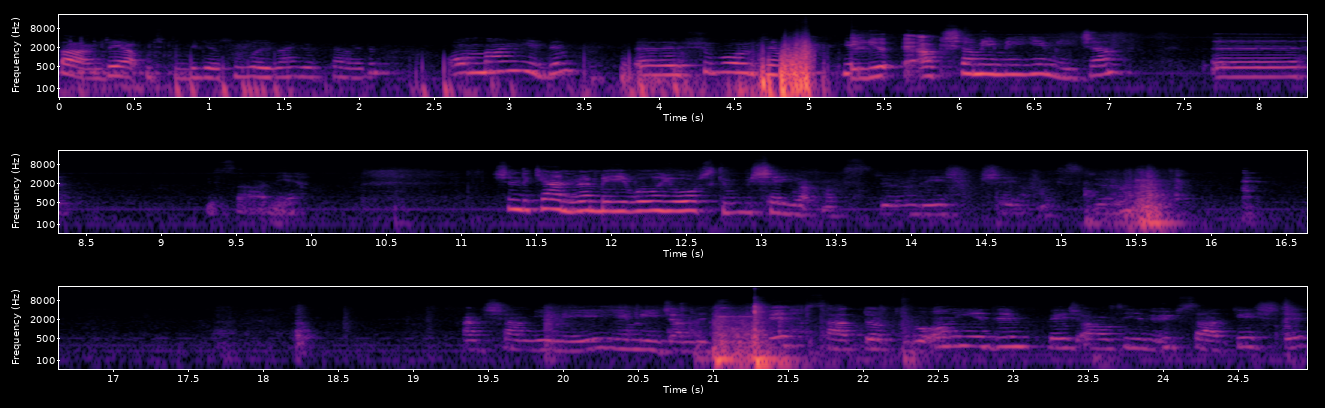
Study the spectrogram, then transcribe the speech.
Daha önce yapmıştım biliyorsunuz o yüzden göstermedim. Ondan yedim. E, şu borcamı geliyor. E, akşam yemeği yemeyeceğim. E, bir saniye. Şimdi kendime meyveli yoğurt gibi bir şey yapmak istiyorum. Değişik bir şey yapmak istiyorum. Akşam yemeği yemeyeceğim dediğim gibi. Saat 4 gibi onu yedim. 5, 6, 7, 3 saat geçti.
